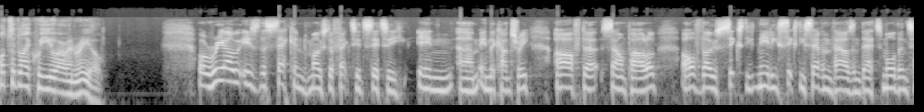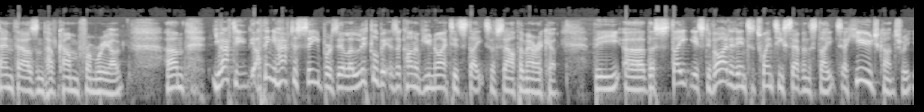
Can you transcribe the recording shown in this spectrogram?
What's it like where you are in Rio? Well, Rio is the second most affected city in um, in the country after Sao Paulo. Of those 60, nearly 67,000 deaths, more than 10,000 have come from Rio. Um, you have to, I think, you have to see Brazil a little bit as a kind of United States of South America. The uh, the state it's divided into 27 states, a huge country,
